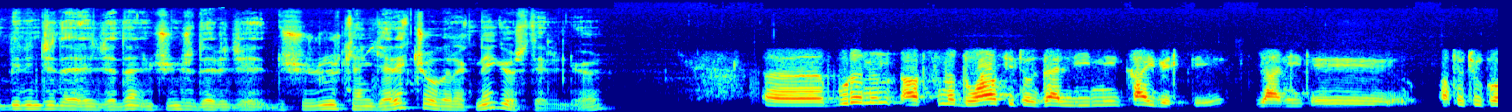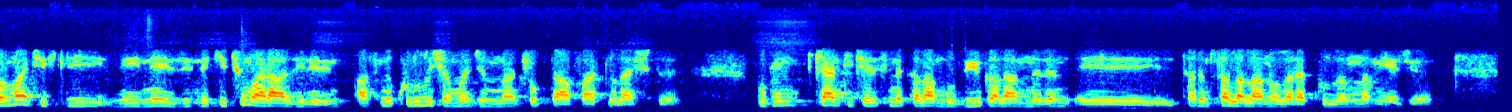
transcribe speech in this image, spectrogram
birinci dereceden üçüncü dereceye düşürülürken gerekçe olarak ne gösteriliyor? Ee, buranın aslında doğal sit özelliğini kaybettiği yani e, Atatürk Orman Çiftliği nezdindeki tüm arazilerin aslında kuruluş amacından çok daha farklılaştığı bugün kent içerisinde kalan bu büyük alanların e, tarımsal alan olarak kullanılamayacağı,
